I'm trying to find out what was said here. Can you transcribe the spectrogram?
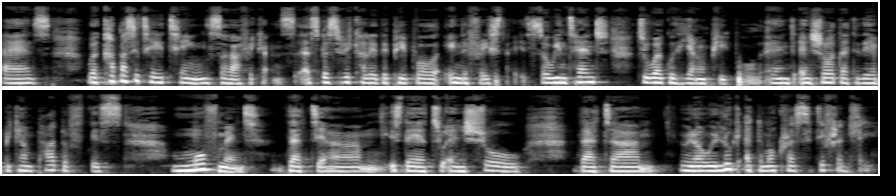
as we're capacitating South Africans, uh, specifically the people in the Free State. So we intend to work with young people and ensure that they become part of this movement that um, is there to ensure that, um, you know, we look at democracy differently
